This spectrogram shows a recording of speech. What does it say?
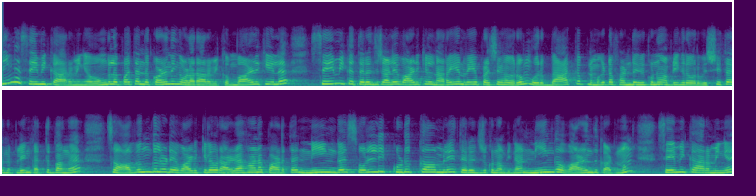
நீங்கள் சேமிக்க ஆரம்பிங்க. உங்களை பார்த்து அந்த குழந்தைங்க வளர ஆரம்பிக்கும். வாழ்க்கையில் சேமிக்க தெரிஞ்சிட்டாலே வாழ்க்கையில் நிறைய நிறைய பிரச்சனை வரும். ஒரு பேக்கப் நம்மகிட்ட ஃபண்ட் இருக்கணும் அப்படிங்கிற ஒரு விஷயத்தை அந்த பிள்ளைங்க கற்றுப்பாங்க ஸோ அவங்களுடைய வாழ்க்கையில் ஒரு அழகான பாடத்தை நீங்கள் சொல்லி கொடுக்காமலே தெரிஞ்சுக்கணும் அப்படின்னா நீங்கள் வாழ்ந்து காட்டணும். சேமிக்க ஆரம்பிங்க.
